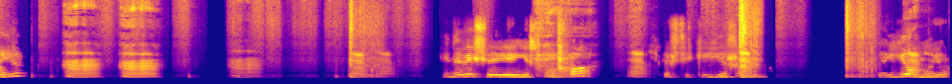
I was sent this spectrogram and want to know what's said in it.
копаю. І навіщо я її скопав? Це ж тільки гірше. Йомаю.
